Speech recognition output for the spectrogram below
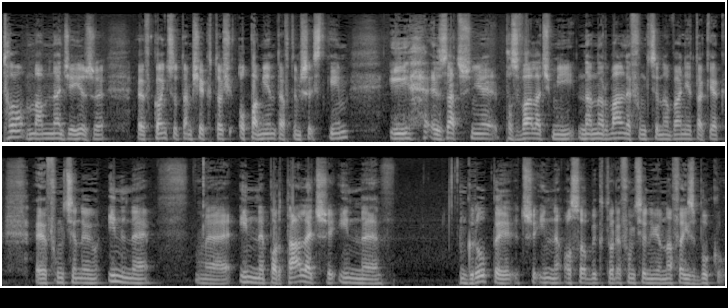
To mam nadzieję, że w końcu tam się ktoś opamięta w tym wszystkim i zacznie pozwalać mi na normalne funkcjonowanie, tak jak funkcjonują inne, inne portale czy inne grupy czy inne osoby, które funkcjonują na Facebooku.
